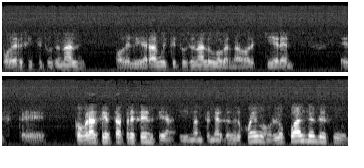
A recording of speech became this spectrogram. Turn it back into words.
poderes institucionales o de liderazgo institucional, los gobernadores quieren este, cobrar cierta presencia y mantenerse en el juego, lo cual desde su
